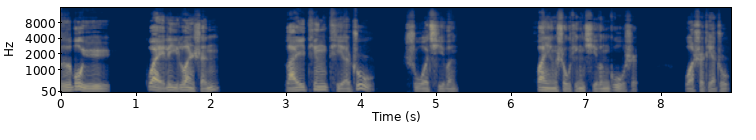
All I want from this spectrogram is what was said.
子不语怪力乱神，来听铁柱说奇闻。欢迎收听奇闻故事，我是铁柱。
